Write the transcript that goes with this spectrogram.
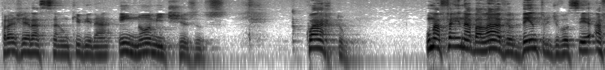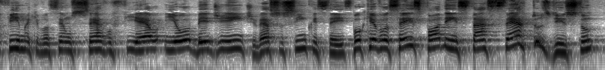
para a geração que virá em nome de Jesus. Quarto, uma fé inabalável dentro de você afirma que você é um servo fiel e obediente. Versos 5 e 6. Porque vocês podem estar certos disto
